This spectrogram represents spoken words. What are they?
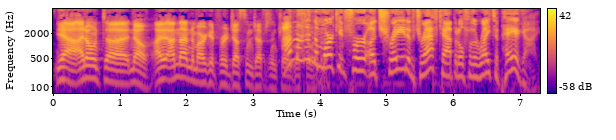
Yeah. I don't. Uh. No. I, I'm not in the market for a Justin Jefferson trade. I'm not in the market for a trade of draft capital for the right to pay a guy.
